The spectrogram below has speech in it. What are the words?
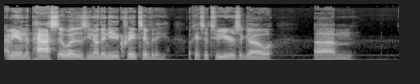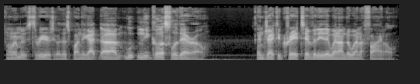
I mean, in the past, it was you know they needed creativity. Okay, so two years ago, um, or maybe it was three years ago. At this point, they got um, Nicolas Lodeiro injected creativity. They went on to win a final.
